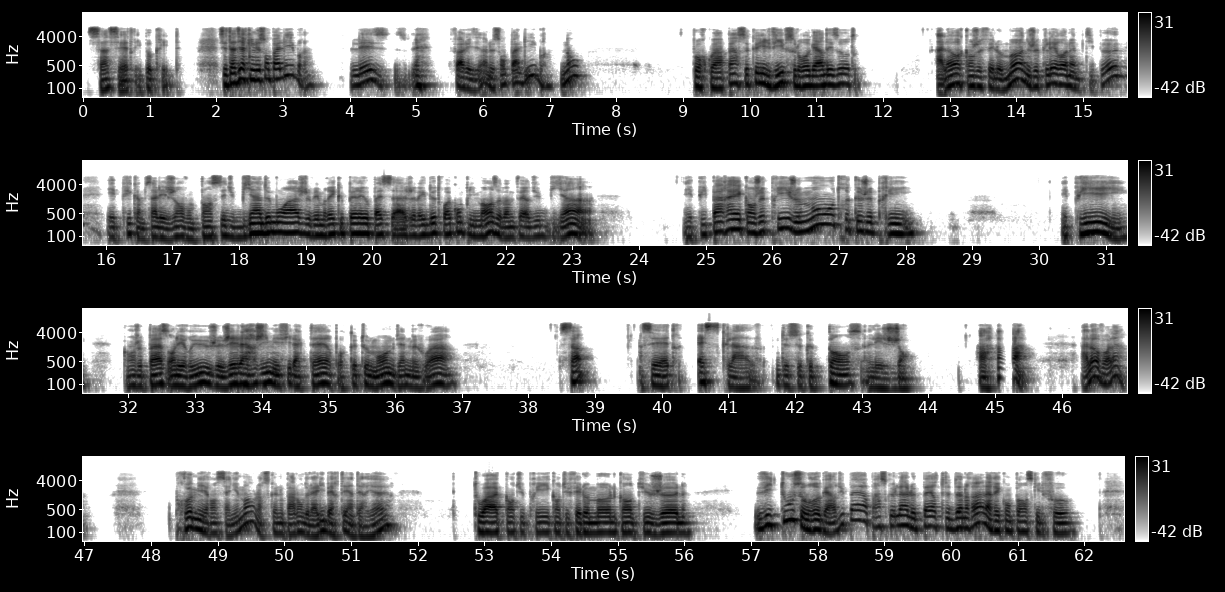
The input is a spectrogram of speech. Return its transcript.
Ça, c'est être hypocrite. C'est-à-dire qu'ils ne sont pas libres. Les pharisiens ne sont pas libres, non. Pourquoi? Parce qu'ils vivent sous le regard des autres. Alors, quand je fais l'aumône, je claironne un petit peu, et puis comme ça, les gens vont penser du bien de moi, je vais me récupérer au passage avec deux, trois compliments, ça va me faire du bien. Et puis pareil, quand je prie, je montre que je prie. Et puis, quand je passe dans les rues, j'élargis mes phylactères pour que tout le monde vienne me voir. Ça, c'est être esclave de ce que pensent les gens. Ah ah ah Alors voilà. Premier enseignement, lorsque nous parlons de la liberté intérieure, toi, quand tu pries, quand tu fais l'aumône, quand tu jeûnes, Vis tout sur le regard du Père, parce que là, le Père te donnera la récompense qu'il faut.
